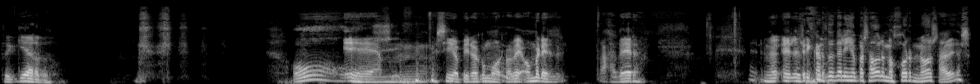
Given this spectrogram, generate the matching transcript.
Ricciardo. Oh, Eh, sí. opino como Robe. Hombre, a ver. El Ricardo del año pasado a lo mejor no, ¿sabes?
